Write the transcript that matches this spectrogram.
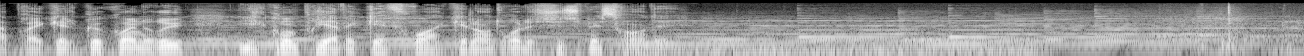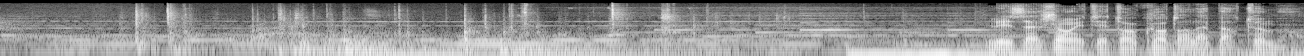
Après quelques coins de rue, il comprit avec effroi à quel endroit le suspect se rendait. Les agents étaient encore dans l'appartement.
